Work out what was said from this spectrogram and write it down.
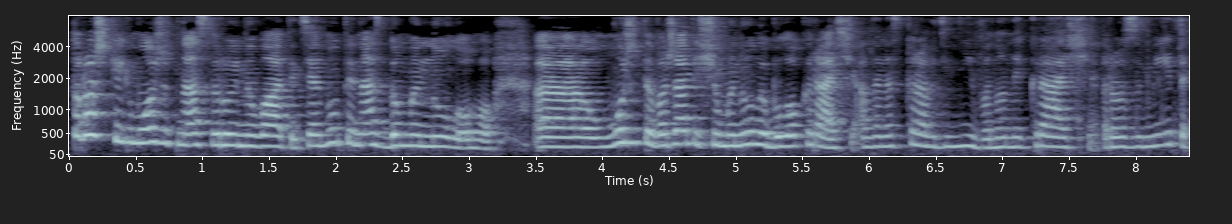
трошки можуть нас руйнувати, тягнути нас до минулого. Е, можете вважати, що минуле було краще, але насправді ні, воно не краще. Розумієте?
